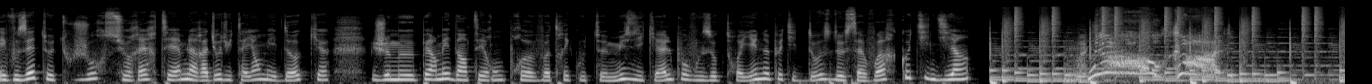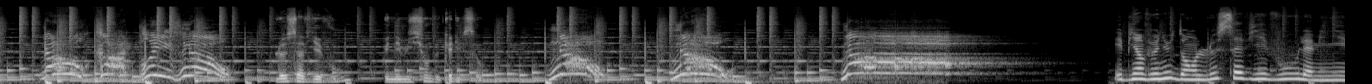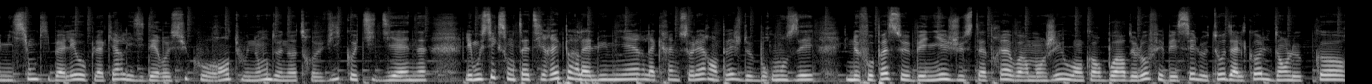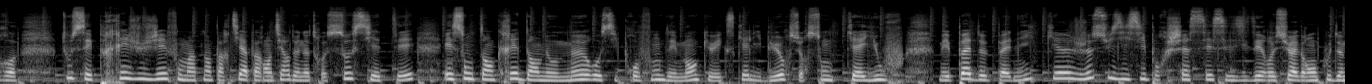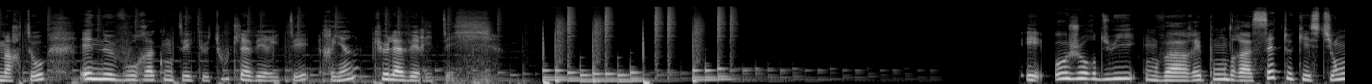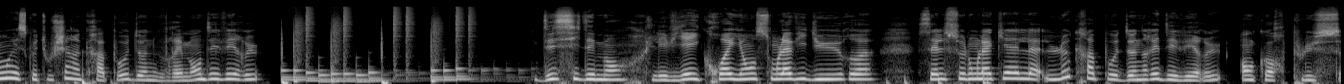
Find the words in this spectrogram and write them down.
et vous êtes toujours sur RTM, la radio du Taillant Médoc. Je me permets d'interrompre votre écoute musicale pour vous octroyer une petite dose de savoir quotidien. No God No God, please no Le saviez-vous? Une émission de Calypso. No No et bienvenue dans Le Saviez-vous, la mini-émission qui balaye au placard les idées reçues courantes ou non de notre vie quotidienne. Les moustiques sont attirés par la lumière, la crème solaire empêche de bronzer. Il ne faut pas se baigner juste après avoir mangé ou encore boire de l'eau fait baisser le taux d'alcool dans le corps. Tous ces préjugés font maintenant partie à part entière de notre société et sont ancrés dans nos mœurs aussi profondément que Excalibur sur son caillou. Mais pas de panique, je suis ici pour chasser ces idées reçues à grands coups de marteau et ne vous racontez que toute la vérité, rien que la vérité. Et aujourd'hui, on va répondre à cette question est-ce que toucher un crapaud donne vraiment des verrues? Décidément, les vieilles croyances ont la vie dure, celle selon laquelle le crapaud donnerait des verrues encore plus.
